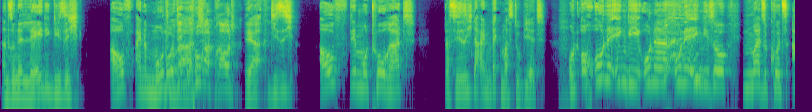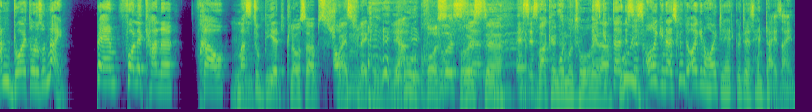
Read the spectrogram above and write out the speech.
an so eine Lady, die sich auf einem Mo- Motorrad... Die Motorradbraut. Ja, die sich auf dem Motorrad, dass sie sich da einen wegmasturbiert. Und auch ohne irgendwie, ohne, ohne irgendwie so mal so kurz andeuten oder so. Nein. Bam, volle Kanne, Frau, masturbiert. Close-ups, Schweißflecken, Ja, uh, Brüste. Brüste, Es ist- wackelnde Motorräder. Es, gibt da, es ist original, es könnte original heute, könnte das Hentai sein.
